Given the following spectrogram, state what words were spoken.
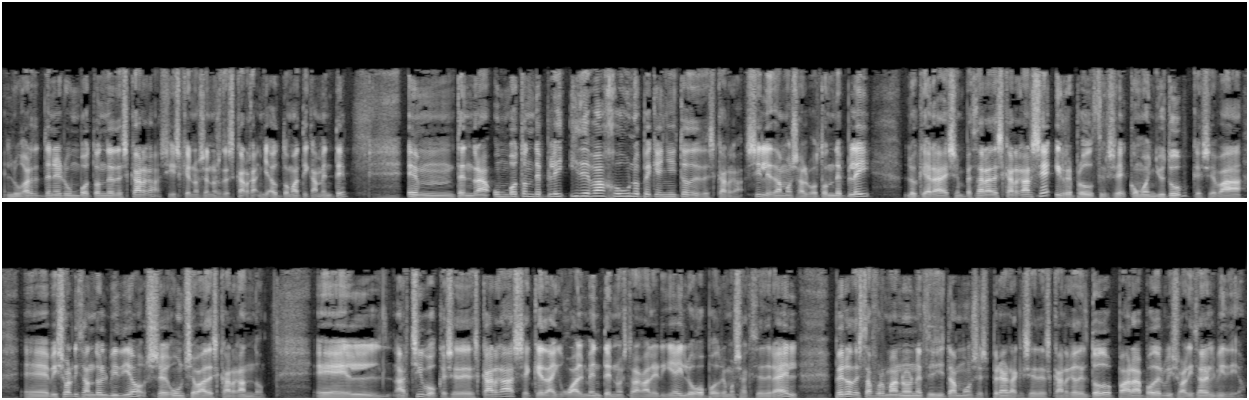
en lugar de tener un botón de descarga, si es que no se nos descargan ya automáticamente, em, tendrá un botón de play y debajo uno pequeñito de descarga. Si le damos al botón de play, lo que hará es empezar a descargarse y reproducirse, como en YouTube, que se va eh, visualizando el vídeo según se va descargando. El archivo que se descarga se queda igualmente en nuestra galería y luego podremos acceder a él, pero de esta forma no necesitamos esperar a que se descargue del todo para poder visualizar el vídeo.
